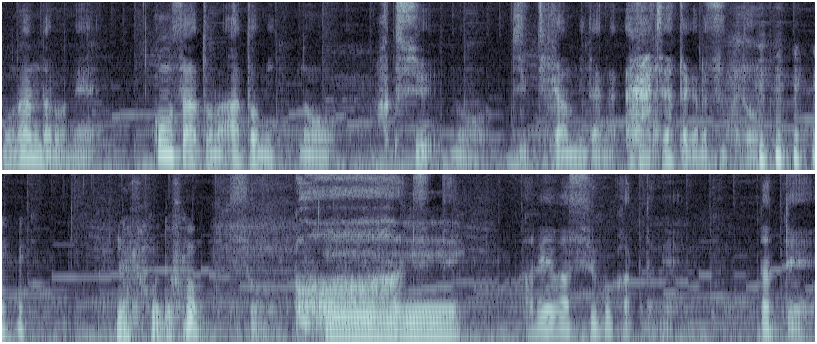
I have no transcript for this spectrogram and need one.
もうなんだろうね。コンサートの後の拍手の時時間みたいな感じだったからずっと。なるほど。そう。ゴーっつって、ええあれはすごかったね。だって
